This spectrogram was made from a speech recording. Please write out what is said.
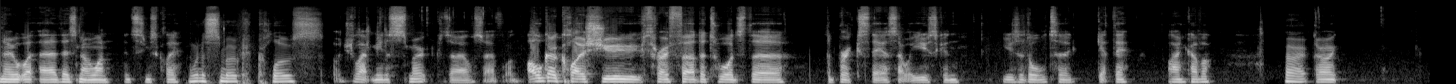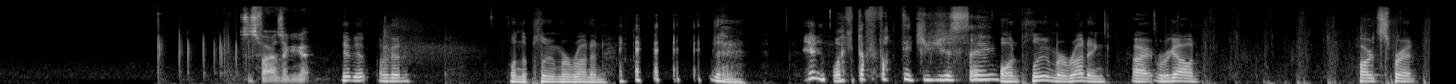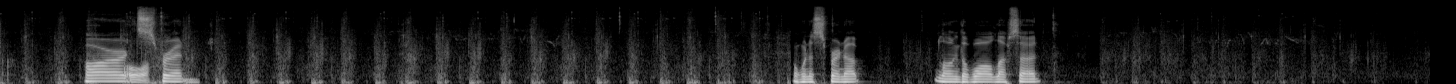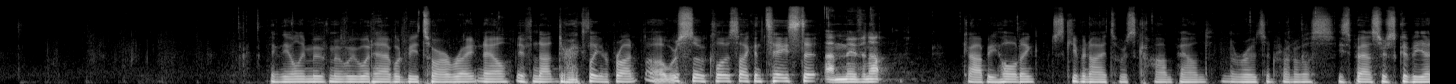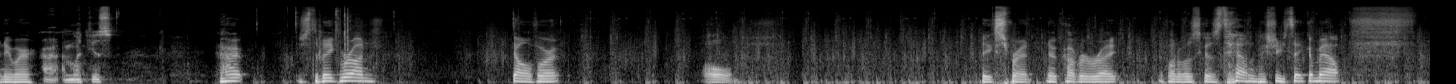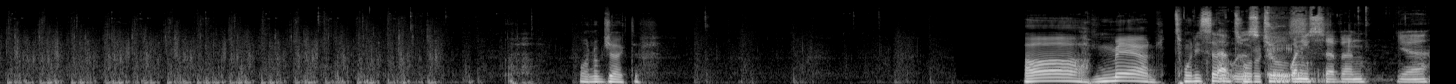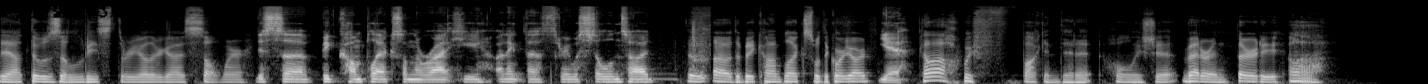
no. Uh, there's no one. It seems clear. I'm gonna smoke close. Would you like me to smoke? Because I also have one. I'll go close. You throw further towards the the bricks there, so that way you can use it all to get there behind cover. Alright. All right. That's as far as I can go. Yep, yep, all good. On the plume we're running. What the fuck did you just say? On plume we're running. Alright, we're going. Hard sprint. Hard Oh. sprint. I'm gonna sprint up along the wall left side. I think the only movement we would have would be to our right now, if not directly in front. Oh, we're so close I can taste it. I'm moving up. Copy, holding. Just keep an eye towards compound and the roads in front of us. These bastards could be anywhere. All right, I'm with you. Alright, just the big run. Going for it. Oh, Big sprint. No cover right. If one of us goes down, make sure you take him out. One objective. Oh man, 27 That was total kills. 27. Yeah. Yeah, there was at least three other guys somewhere. This uh, big complex on the right here. I think the three were still inside. The, oh, the big complex with the courtyard. Yeah. Oh, we fucking did it. Holy shit. Veteran 30. Oh,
